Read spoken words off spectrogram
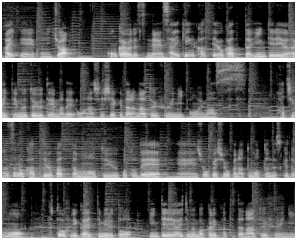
はい、えー、こんにちは。今回はですね最近買ってよかったインテリアアイテムというテーマでお話ししていけたらなというふうに思います。8月の買ってよかったものということで、えー、紹介しようかなと思ったんですけどもふと振り返ってみるとインテリアアイテムばっかり買ってたなというふうに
